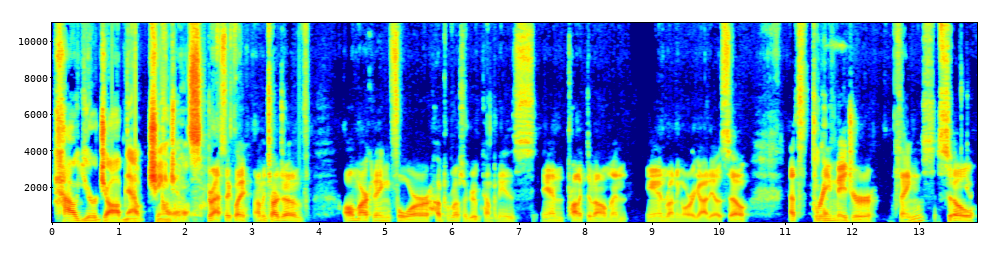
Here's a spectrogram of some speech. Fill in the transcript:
how your job now changes. Oh, drastically. I'm in charge of all marketing for Hub promotional group companies and product development and running Origaudio. So that's three okay. major things. So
